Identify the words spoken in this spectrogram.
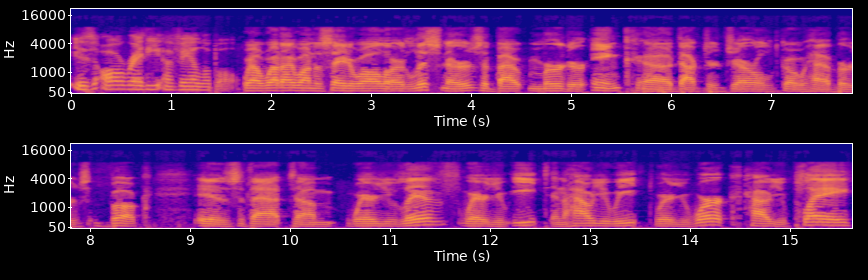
is already available. Well, what I want to say to all our listeners about Murder Inc., uh, Dr. Gerald Goldhaber's book, is that um, where you live, where you eat, and how you eat, where you work, how you play,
